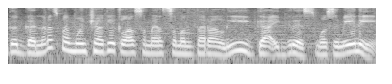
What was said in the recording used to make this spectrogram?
The Gunners memuncaki klasemen sementara Liga Inggris musim ini.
